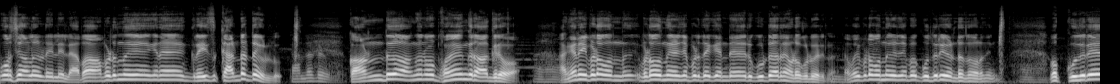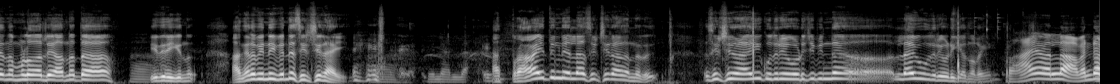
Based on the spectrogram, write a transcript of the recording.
കുറച്ച് നാൾ ഡൽഹിയില്ല അപ്പോൾ അവിടുന്ന് ഇങ്ങനെ ഗ്രേസ് കണ്ടിട്ടേ ഉള്ളൂ. കണ്ട് അങ്ങനെ ഭയങ്കര ആഗ്രഹമാണ് അങ്ങനെ ഇവിടെ വന്ന് ഇവിടെ വന്ന് കഴിഞ്ഞപ്പോഴത്തേക്ക് എന്റെ ഒരു കൂട്ടുകാരനെ അവിടെ കൊണ്ടുവരുന്നത്. അപ്പോൾ ഇവിടെ വന്നു കഴിഞ്ഞപ്പോൾ കുതിരയുണ്ടെന്ന് പറഞ്ഞു. അപ്പോൾ കുതിരയെ നമ്മൾ അല്ലേ അന്നത്തെ ഇതിരിക്കുന്നു. അങ്ങനെ പിന്നെ ഇവന്റെ ശിഷ്യനായി. ആ പ്രായത്തിന്റെ എല്ലാ ശിക്ഷനാകുന്നത് ശിക്ഷനായി കുതിര ഓടിച്ച് പിന്നെ ലൈവ് കുതിര ഓടിക്കാൻ തുടങ്ങി. പ്രായമല്ല അവന്റെ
